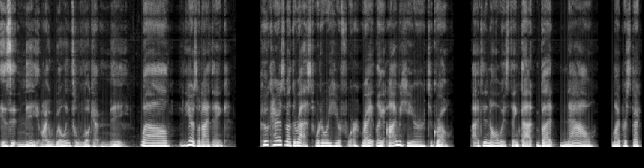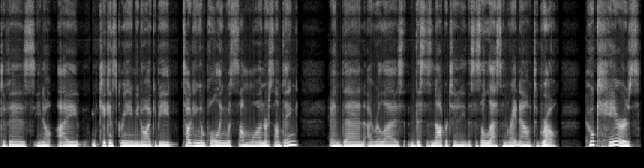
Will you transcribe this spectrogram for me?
is it me? Am I willing to look at me? Well, here's what I think. Who cares about the rest? What are we here for? Right? Like, I'm here to grow. I didn't always think that, but now my perspective is, you know, I kick and scream, you know, I could be tugging and pulling with someone or something. And then I realize this is an opportunity, this is a lesson right now to grow. Who cares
